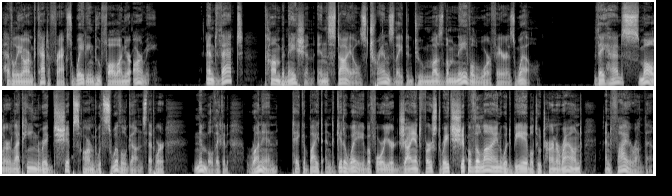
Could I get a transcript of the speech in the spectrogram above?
heavily armed cataphracts waiting to fall on your army. And that combination in styles translated to Muslim naval warfare as well. They had smaller lateen rigged ships armed with swivel guns that were nimble. They could run in, take a bite, and get away before your giant first rate ship of the line would be able to turn around and fire on them.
